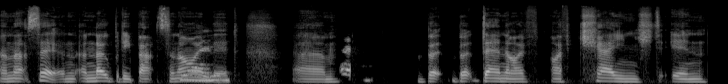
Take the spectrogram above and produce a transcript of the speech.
and that's it, and, and nobody bats an eyelid. Um, but but then I've I've changed in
